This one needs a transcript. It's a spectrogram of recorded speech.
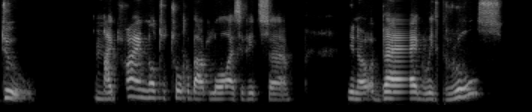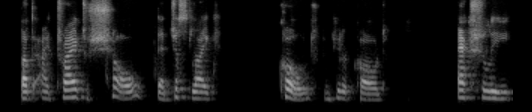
do? Mm. I try not to talk about law as if it's a, you know, a bag with rules, but I try to show that just like code, computer code, actually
